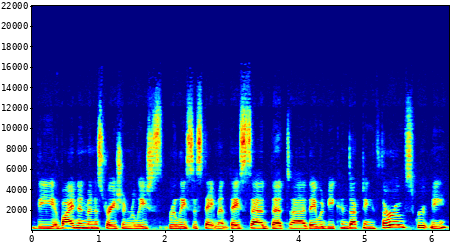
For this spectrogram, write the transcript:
the Biden administration released, released a statement. They said that uh, they would be conducting thorough scrutiny,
